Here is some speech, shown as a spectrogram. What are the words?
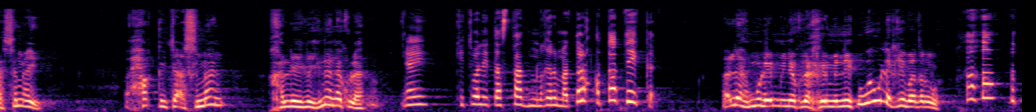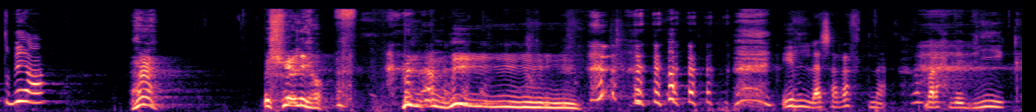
اسمعي حقي تاع السمان خليه لي هنا ناكلها. إي كي تولي تصطاد من غير ما ترقد تاكل علاه مولاي مين ياكلها خير مني هو ولا كيف هضروه بالطبيعة. ها اشفي عليها؟ بن عمي. إلا شرفتنا مرحبا بيك.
